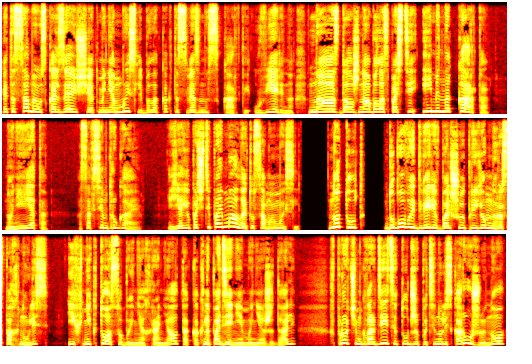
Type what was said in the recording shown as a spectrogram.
Эта самая ускользающая от меня мысль была как-то связана с картой. Уверена, нас должна была спасти именно карта. Но не эта, а совсем другая. И я ее почти поймала, эту самую мысль. Но тут Дубовые двери в большую приемную распахнулись. Их никто особо и не охранял, так как нападения мы не ожидали. Впрочем, гвардейцы тут же потянулись к оружию, но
